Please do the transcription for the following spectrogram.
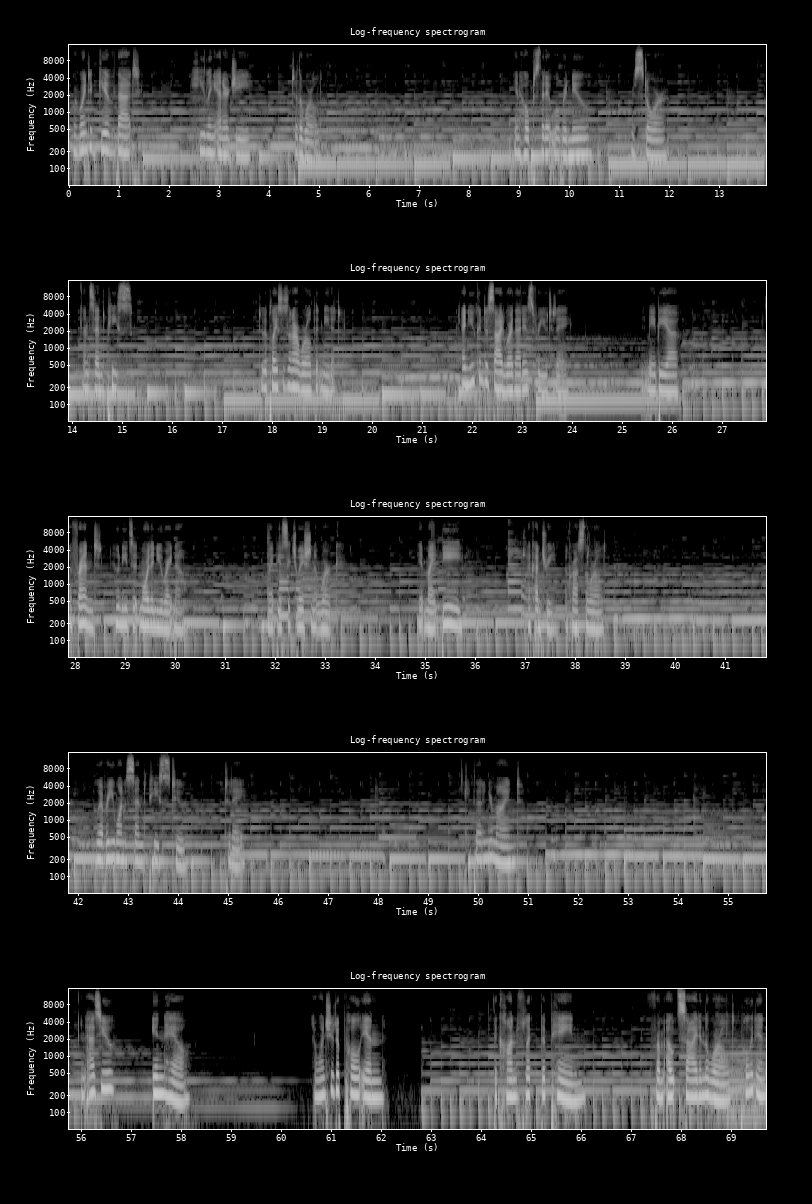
we're going to give that healing energy to the world in hopes that it will renew, restore, and send peace to the places in our world that need it. And you can decide where that is for you today. It may be a, a friend who needs it more than you right now. It might be a situation at work. It might be a country across the world. Whoever you want to send peace to today. Keep that in your mind. And as you inhale, I want you to pull in the conflict, the pain from outside in the world. Pull it in.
